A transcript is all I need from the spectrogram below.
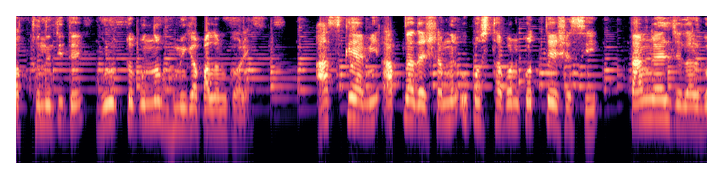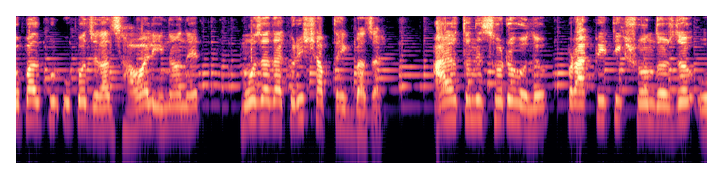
অর্থনীতিতে গুরুত্বপূর্ণ ভূমিকা পালন করে। আজকে আমি আপনাদের সামনে উপস্থাপন করতে এসেছি টাঙ্গাইল জেলার গোপালপুর উপজেলা ঝাওয়াল ইউনিয়নের মৌজাদাকরি সাপ্তাহিক বাজার। আয়তনে ছোট হলেও প্রাকৃতিক সৌন্দর্য ও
